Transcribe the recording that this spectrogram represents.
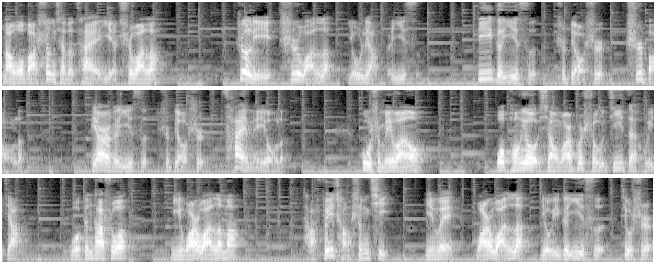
那我把剩下的菜也吃完了。”这里吃完了有两个意思，第一个意思是表示吃饱了，第二个意思是表示菜没有了。故事没完哦，我朋友想玩会手机再回家，我跟他说：“你玩完了吗？”他非常生气，因为玩完了有一个意思就是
